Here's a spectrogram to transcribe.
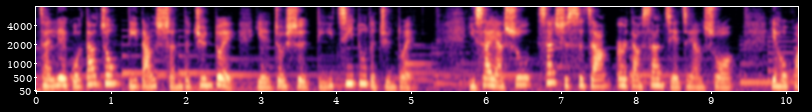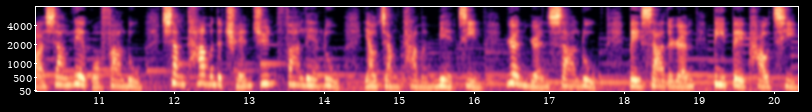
在列国当中抵挡神的军队，也就是敌基督的军队。以赛亚书三十四章二到三节这样说：耶和华向列国发怒，向他们的全军发烈怒，要将他们灭尽，任人杀戮。被杀的人必被抛弃，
